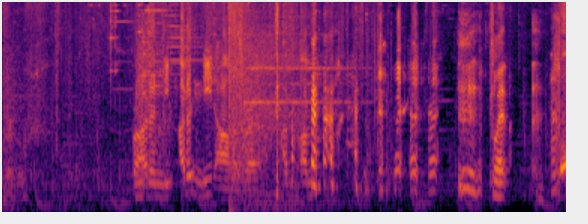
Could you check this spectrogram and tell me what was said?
Bro. Bro, I don't need. I don't need armor, bro. I'm. I'm Clip.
